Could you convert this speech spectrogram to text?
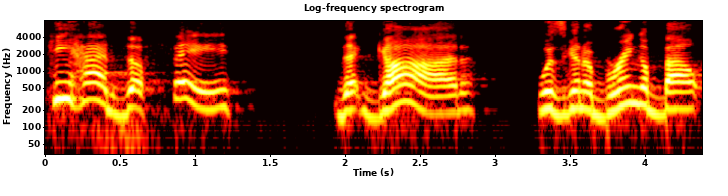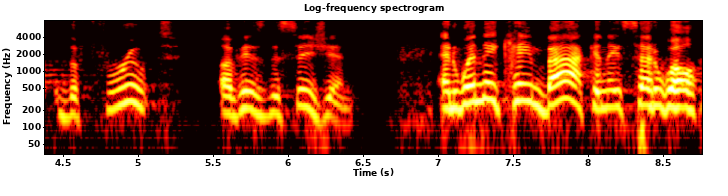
he had the faith that God was going to bring about the fruit of his decision. And when they came back and they said, well,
